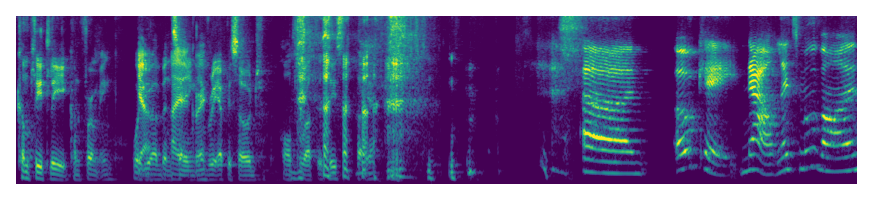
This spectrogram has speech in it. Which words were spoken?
Completely confirming what Yeah, you have been I saying agree. every episode all throughout the season. But yeah. Um, okay, now let's move on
